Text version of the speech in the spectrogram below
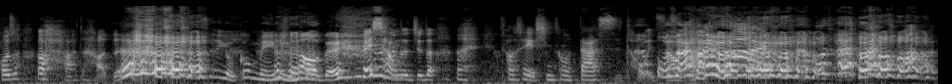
我说啊，好的好的，这有够没礼貌的欸，非常的觉得，哎，放下也心中的大石头，你知道吗？我才害怕欸，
